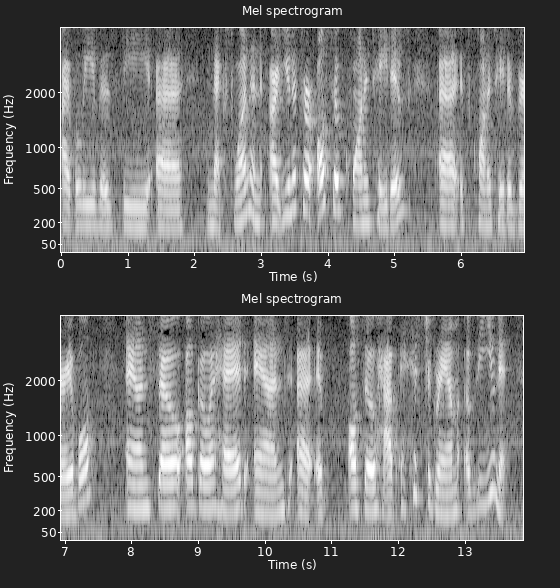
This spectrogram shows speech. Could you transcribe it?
I believe, is the uh, next one. And our units are also quantitative. Uh, it's quantitative variable. And so I'll go ahead and uh, also have a histogram of the units.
